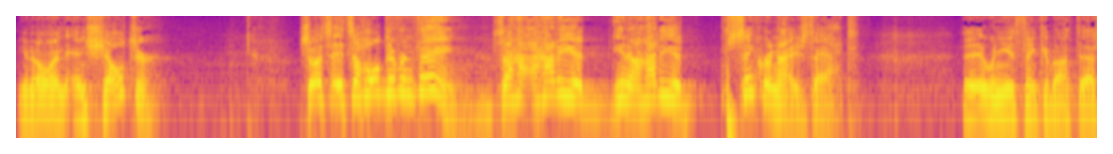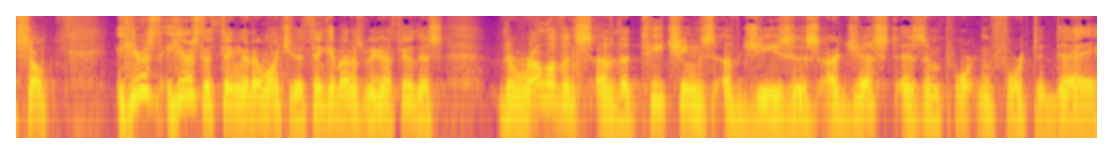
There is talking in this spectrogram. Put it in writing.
you know, and, and shelter. So it's it's a whole different thing. So how, how do you you know how do you synchronize that? Uh, when you think about that. So here's, here's the thing that I want you to think about as we go through this. The relevance of the teachings of Jesus are just as important for today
